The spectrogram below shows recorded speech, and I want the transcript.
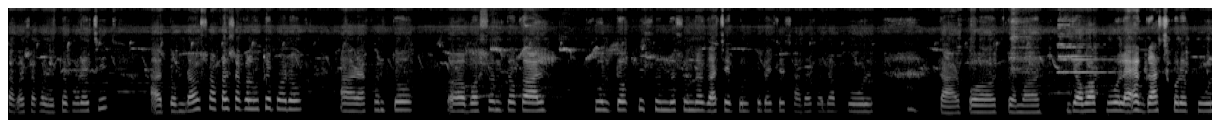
সকাল সকাল উঠে পড়েছি। আর তোমরাও সকাল সকাল উঠে পড়ো। আর এখন তো বসন্তকাল। ফুল তো খুব সুন্দর সুন্দর গাছে ফুল ফুটেছে, সাদা সাদা ফুল। তারপর তোমার জবা ফুল, এক গাছ করে ফুল।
